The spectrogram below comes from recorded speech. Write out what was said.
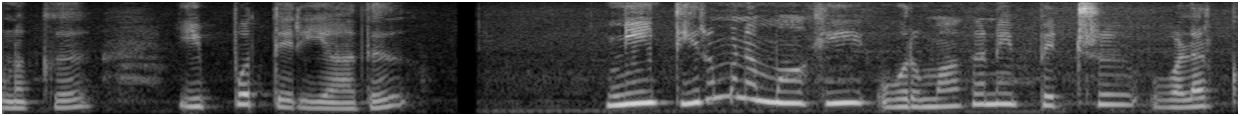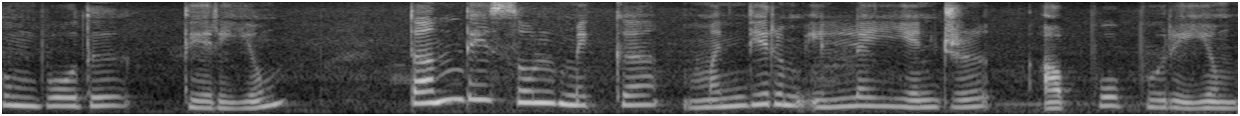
உனக்கு இப்போ தெரியாது. நீ திருமணமாகி ஒரு மகனை பெற்று வளர்க்கும்போது தெரியும். தந்தை சொல் மிக்க மந்திரம் இல்லை என்று அப்போ புரியும்.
